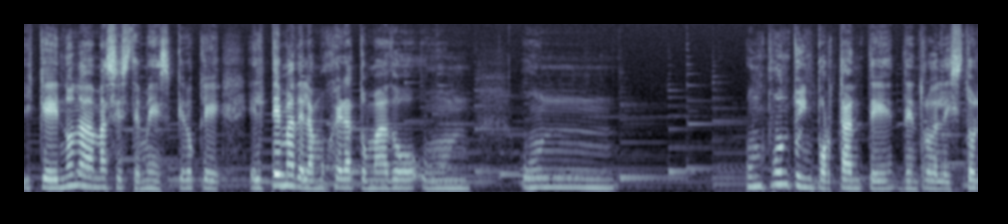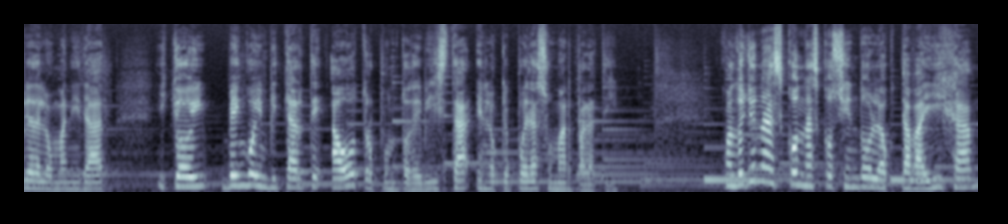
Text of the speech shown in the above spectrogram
y que no nada más este mes, creo que el tema de la mujer ha tomado un, un, un punto importante dentro de la historia de la humanidad y que hoy vengo a invitarte a otro punto de vista en lo que pueda sumar para ti. Cuando yo nazco, nazco siendo la octava hija,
